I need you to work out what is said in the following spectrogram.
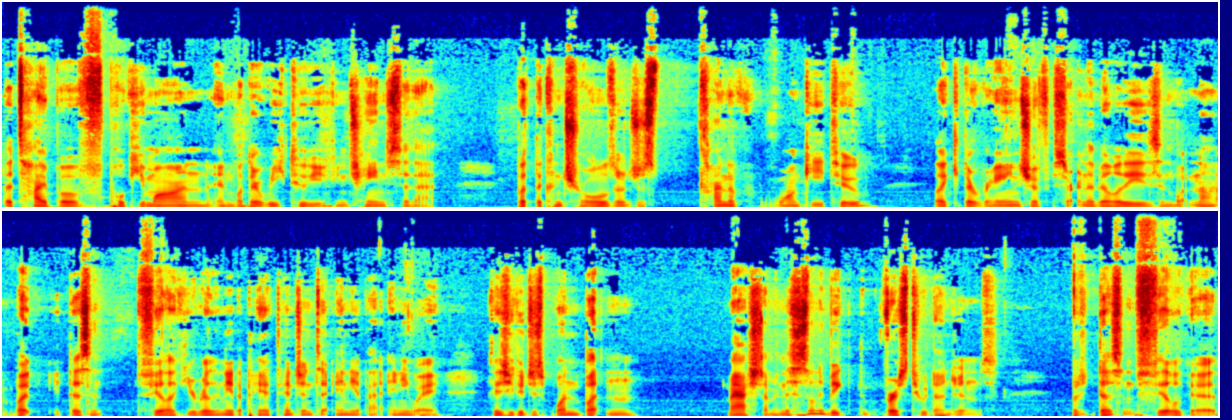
the type of Pokemon and what they're weak to, you can change to that. But the controls are just kind of wonky too, like the range of certain abilities and whatnot. But it doesn't feel like you really need to pay attention to any of that anyway, because you could just one button mash them. And this is only big the first two dungeons, but it doesn't feel good.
